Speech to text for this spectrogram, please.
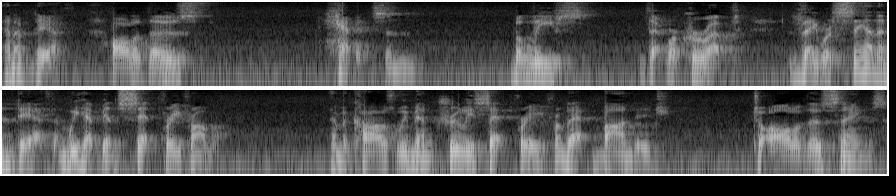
and of death. All of those habits and beliefs that were corrupt. They were sin and death, and we have been set free from them. And because we've been truly set free from that bondage to all of those things,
